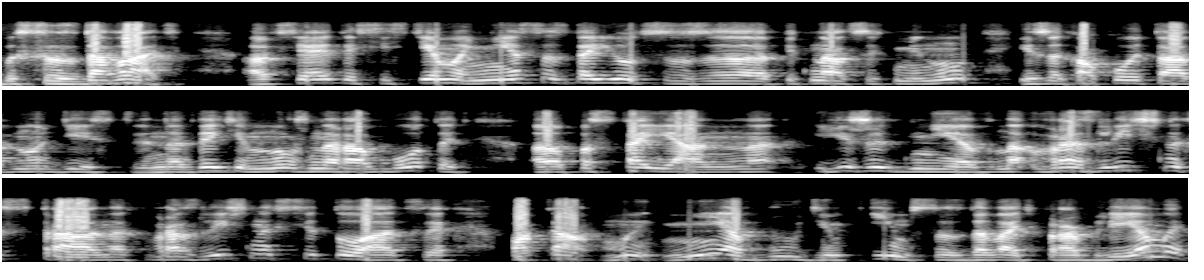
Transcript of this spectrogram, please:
бы создавать. А вся эта система не создается за 15 минут и за какое-то одно действие. Над этим нужно работать э, постоянно, ежедневно, в различных странах, в различных ситуациях. Пока мы не будем им создавать проблемы,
